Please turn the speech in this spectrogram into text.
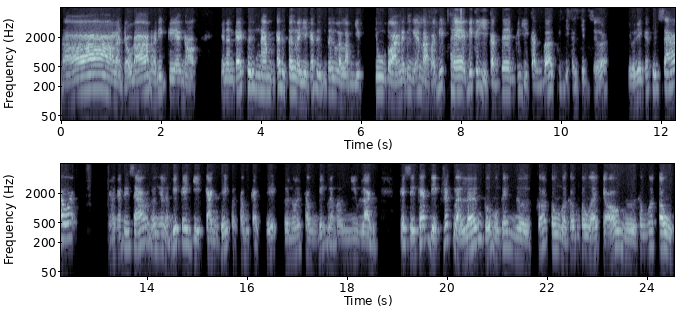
Đó là chỗ đó, phải biết kiêng ăn ngọt. Cho nên cái thứ năm, cái thứ tư là gì? Cái thứ tư là làm việc chu toàn đây, có nghĩa là phải biết thêm biết cái gì cần thêm, cái gì cần bớt, cái gì cần chỉnh sửa. Nhưng mà riêng cái thứ sáu á cái thứ sáu đó nghĩa là biết cái gì cần thiết và không cần thiết. Tôi nói không biết là bao nhiêu lần. Cái sự khác biệt rất là lớn của một cái người có tu và không tu ở chỗ người không có tu.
